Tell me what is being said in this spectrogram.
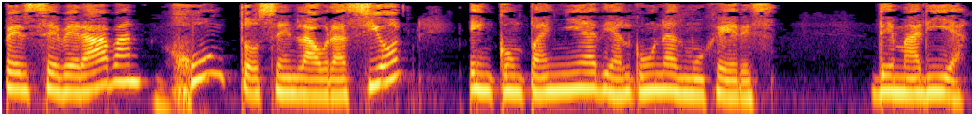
perseveraban juntos en la oración en compañía de algunas mujeres, de María,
